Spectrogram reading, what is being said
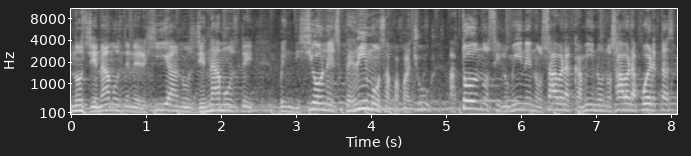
nos llenamos de energía, nos llenamos de bendiciones, pedimos a Papachú, a todos nos ilumine, nos abra camino, nos abra puertas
